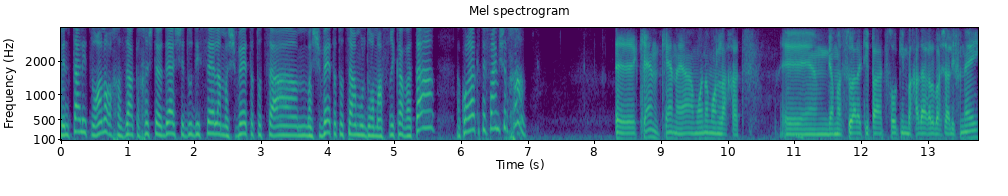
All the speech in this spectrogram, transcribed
מנטלית נורא נורא חזק, אחרי שאתה יודע שדודי סלע משווה את התוצאה, משווה את התוצאה מול דרום אפריקה, ואתה, הכל על הכתפיים שלך. כן, כן, היה המון המון לחץ. גם עשו עליי טיפה צחוקים בחדר הלבשה לפני.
